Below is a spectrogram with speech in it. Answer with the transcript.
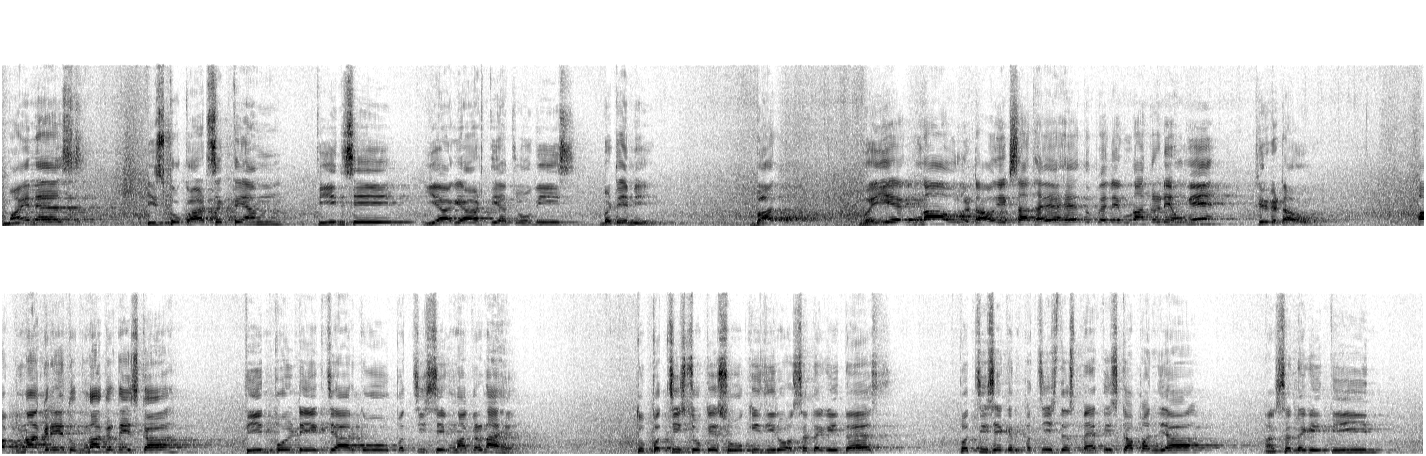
माइनस, इसको काट सकते हैं हम, तीन से, ये आ गया आठ, या चौबीस, बटे में। बात वही है, गुणा और घटाओ। एक साथ आया है तो पहले गुणा करने होंगे, फिर घटाओ अब गुणा करें तो गुणा करते हैं इसका। तीन पॉइंट एक चार को पच्चीस से गुणा करना है। तो पच्चीस चौके सौ की ज़ीरो असर लगेगी दस। पच्चीस एकन पच्चीस, दस पैंतीस का पंजा। असर लगेगी तीन।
